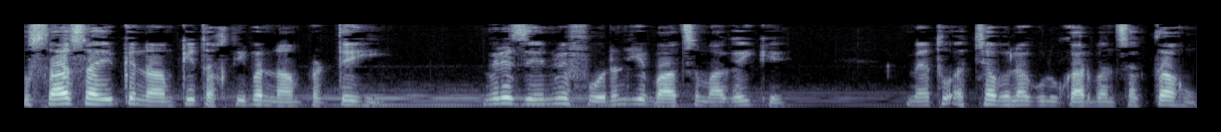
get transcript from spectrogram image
استاد صاحب کے نام کی تختی پر نام پڑھتے ہی میرے ذہن میں فوراً یہ بات سما گئی کہ میں تو اچھا بھلا گلوکار بن سکتا ہوں۔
